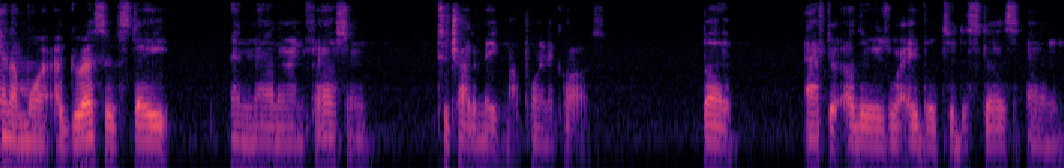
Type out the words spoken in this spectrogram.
in a more aggressive state and manner and fashion to try to make my point across. But after others were able to discuss and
